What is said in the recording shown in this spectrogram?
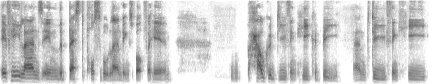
If he lands in the best possible landing spot for him, how good do you think he could be? And do you think he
